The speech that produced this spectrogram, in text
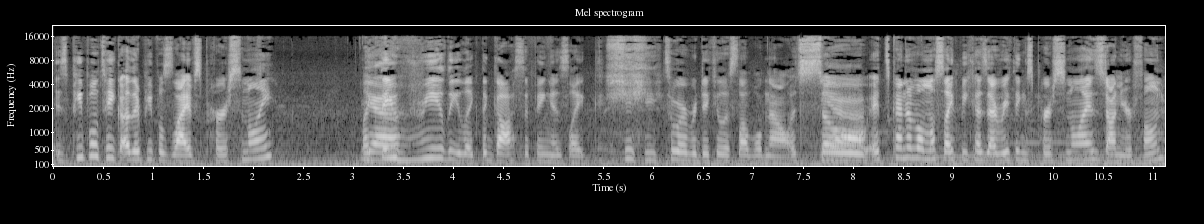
is people take other people's lives personally. Like Yeah. they really like the gossiping is like to a ridiculous level now. It's so Yeah. it's kind of almost like because everything's personalized on your phone,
